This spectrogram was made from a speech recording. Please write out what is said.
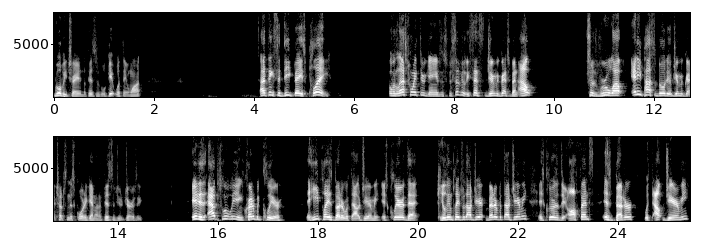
will be traded, the Pistons will get what they want. I think Saddiq Bey's play over the last 23 games, and specifically since Jerami Grant's been out, should rule out any possibility of Jerami Grant touching this court again on a Pistons jersey. It is absolutely incredibly clear that he plays better without Jerami. It's clear that Killian plays without Jer- better without Jerami. It's clear that the offense is better without Jerami.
